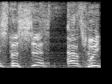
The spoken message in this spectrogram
Some gangster shit as we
